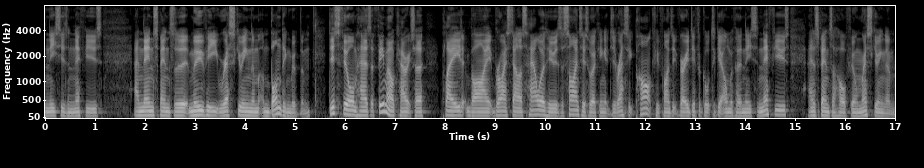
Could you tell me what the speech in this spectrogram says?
nieces and nephews, and then spends the movie rescuing them and bonding with them. This film has a female character played by Bryce Dallas Howard, who is a scientist working at Jurassic Park, who finds it very difficult to get on with her niece and nephews and spends the whole film rescuing them.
